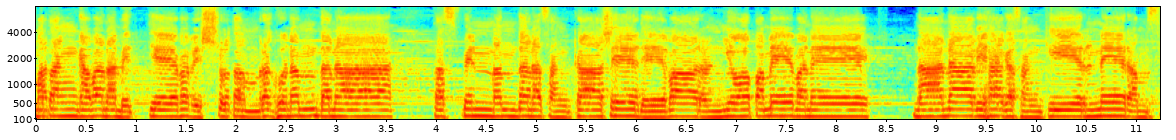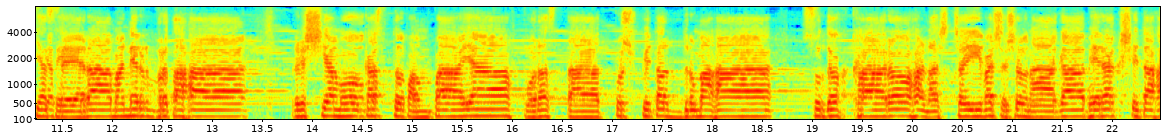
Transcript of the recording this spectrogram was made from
मतङ्गवनमित्येव विश्रुतम् रघुनन्दन। तस्मिन्नन्दनसङ्काशे देवारण्योपमे वने नानाविहगसङ्कीर्णे रंस्यसे रामनिर्वृतः। ऋष्यमोकस्तु पम्पायाः पुरस्तात् पुष्पितद्रुमः। सुदुःखारोहणश्चैव शिशुनागाभिरक्षितः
